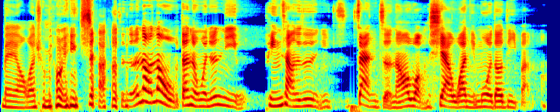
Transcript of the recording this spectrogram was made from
没有，完全没有印象。真的？那那我单纯问，就是你。平常就是你站着，然后往下弯，你摸得到地板吗？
